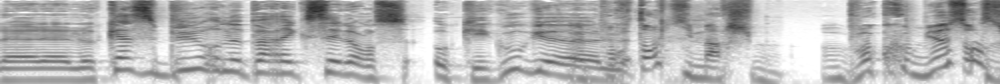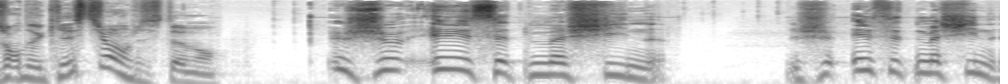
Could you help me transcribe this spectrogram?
Le casse-burne par excellence. Ok, Google. Euh, pourtant, qui marche beaucoup mieux sur ce genre de questions, justement. Je hais cette machine. Je hais cette machine.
